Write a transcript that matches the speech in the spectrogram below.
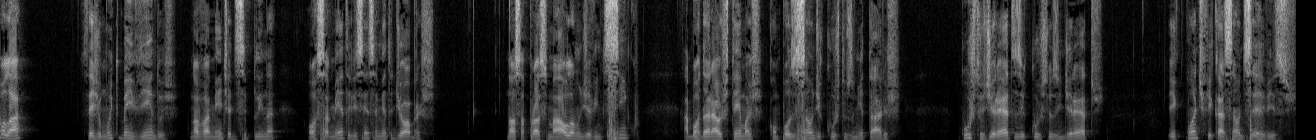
Olá, sejam muito bem-vindos novamente à disciplina Orçamento e Licenciamento de Obras. Nossa próxima aula, no dia 25, abordará os temas composição de custos unitários, custos diretos e custos indiretos e quantificação de serviços.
